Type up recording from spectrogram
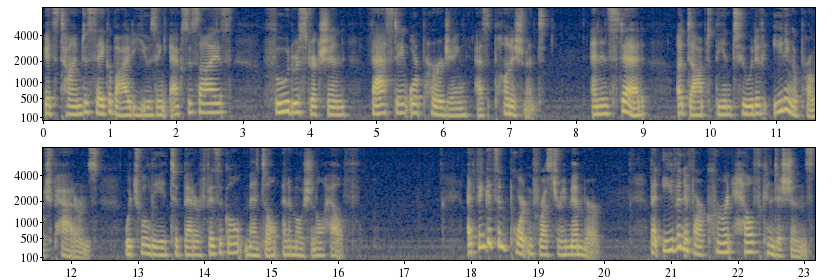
It's time to say goodbye to using exercise, food restriction, fasting or purging as punishment, and instead adopt the intuitive eating approach patterns, which will lead to better physical, mental, and emotional health. I think it's important for us to remember that even if our current health conditions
